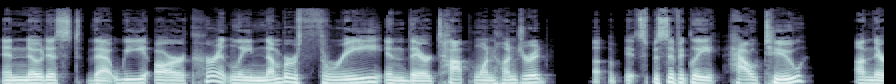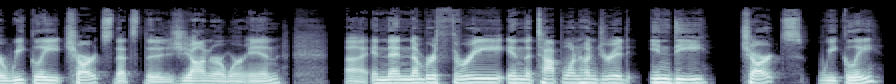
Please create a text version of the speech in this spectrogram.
and noticed that we are currently number three in their top 100 uh, specifically how to on their weekly charts. That's the genre we're in uh, and then number three in the top 100 indie charts weekly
